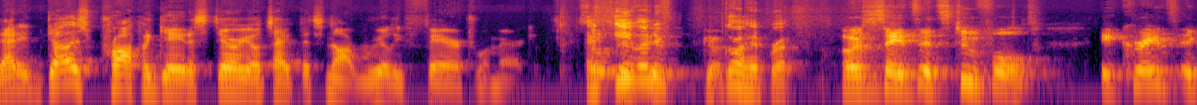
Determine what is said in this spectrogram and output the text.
that it does propagate a stereotype that's not really fair to Americans. And So even it's- if it's- go ahead, Brett. I was to say it's it's twofold. It creates it,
